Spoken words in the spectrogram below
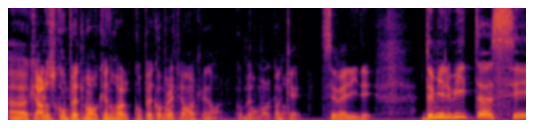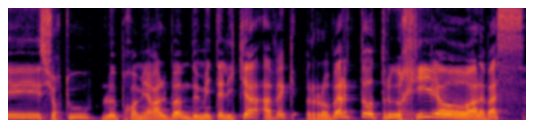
euh, Carlos complètement rock'n'roll, complètement, complètement rock'n'roll. Complètement Ok, c'est validé. 2008, euh, c'est surtout le premier album de Metallica avec Roberto Trujillo à la basse.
